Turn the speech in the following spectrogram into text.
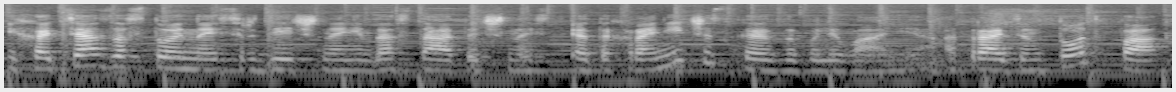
И хотя застойная сердечная недостаточность – это хроническое заболевание, отраден тот факт,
